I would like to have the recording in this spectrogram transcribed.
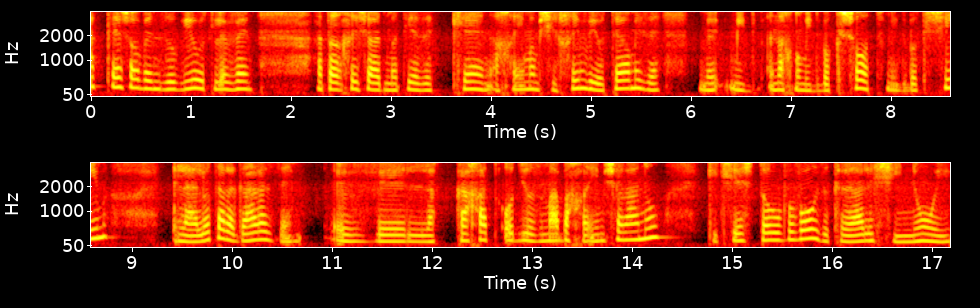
הקשר בין זוגיות לבין התרחיש האדמתי הזה? כן, החיים ממשיכים, ויותר מזה, אנחנו מתבקשות, מתבקשים לעלות על הגל הזה, ולקחת עוד יוזמה בחיים שלנו, כי כשיש תוהו ובוהו זה קריאה לשינוי,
